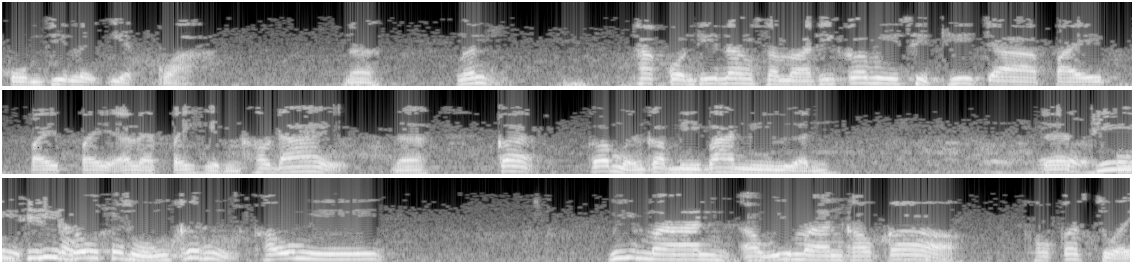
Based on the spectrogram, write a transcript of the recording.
ภูมิที่ละเอียดกว่านะงั้นถ้าคนที่นั่งสมาธิก็มีสิทธิ์ที่จะไปไปไปอะไรไปเห็นเขาได้นะก็ก็เหมือนกับมีบ้านมีเรือน แต่ที่ส่วนภูมิที่เขาขึ้นสูงขึ้นเขามี วิมานเอาวิมานเขาก็เขาก็สวย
